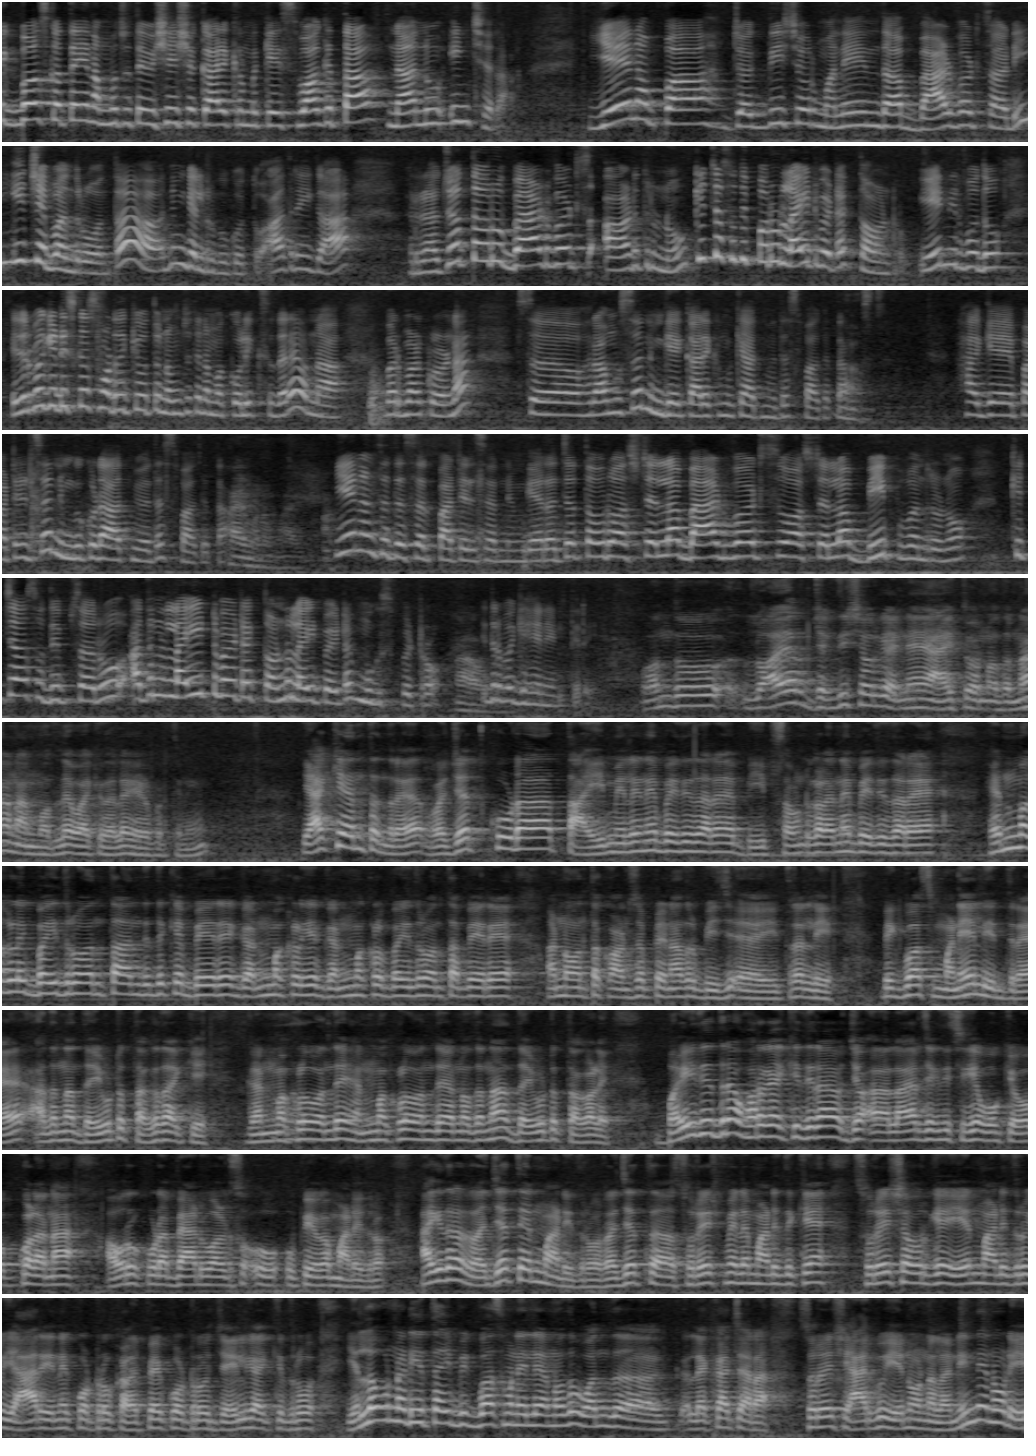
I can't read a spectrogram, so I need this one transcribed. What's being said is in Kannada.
ಬಿಗ್ ಬಾಸ್ ಕತೆ ನಮ್ಮ ಜೊತೆ ವಿಶೇಷ ಕಾರ್ಯಕ್ರಮಕ್ಕೆ ಸ್ವಾಗತ. ನಾನು ಇಂಚರ. ಏನಪ್ಪ ಜಗದೀಶ್ ಅವ್ರ ಮನೆಯಿಂದ ಬ್ಯಾಡ್ ವರ್ಡ್ಸ್ ಆಡಿ ಈಚೆ ಬಂದರು ಅಂತ ನಿಮ್ಗೆಲ್ರಿಗೂ ಗೊತ್ತು. ಆದರೆ ಈಗ ರಜತ್ ಅವರು ಬ್ಯಾಡ್ ವರ್ಡ್ಸ್ ಆಡಿದ್ರು ಕಿಚ್ಚ ಸುದೀಪ್ ಅವರು ಲೈಟ್ ವೇಟಾಗಿ ತಗೊಂಡ್ರು. ಏನಿರ್ಬೋದು? ಇದ್ರ ಬಗ್ಗೆ ಡಿಸ್ಕಸ್ ಮಾಡೋದಕ್ಕೆ ಇವತ್ತು ನಮ್ಮ ಜೊತೆ ನಮ್ಮ ಕೊಲೀಗ್ಸ್ ಇದ್ದಾರೆ ಅವ್ರನ್ನ ಬರ್ಮಾಡ್ಕೊಳ್ಳೋಣ. ಸೊ ರಾಮು ಸರ್ ನಿಮಗೆ ಕಾರ್ಯಕ್ರಮಕ್ಕೆ ಆತ್ಮೀಯದ ಸ್ವಾಗತ. ಹಾಗೆ ಪಾಟೀಲ್ ಸರ್ ನಿಮಗೂ ಕೂಡ ಆತ್ಮೀಯದ ಸ್ವಾಗತ. ಹಾಯ್ ಮೇಡಮ್ ಹಾಯ್ ಏನ್ ಅನ್ಸುತ್ತೆ ಸರ್ ಪಾಟೀಲ್ ಸರ್ ನಿಮಗೆ? ರಜತ್ ಅವರು ಅಷ್ಟೆಲ್ಲ ಬ್ಯಾಡ್ ವರ್ಡ್ಸು ಅಷ್ಟೆಲ್ಲ ಬೀಪ್ ಬಂದ್ರು ಕಿಚ್ಚ ಸುದೀಪ್ ಸರ್ ಅದನ್ನ ಲೈಟ್ ವೈಟ್ ಆಗಿ ತಗೊಂಡು ಲೈಟ್ ವೈಟ್ ಆಗಿ ಮುಗಿಸ್ಬಿಟ್ರು. ಇದ್ರ ಬಗ್ಗೆ ಏನು ಹೇಳ್ತೀರಿ? ಒಂದು ಲಾಯರ್ ಜಗದೀಶ್ ಅವ್ರಿಗೆ ಅನ್ಯಾಯ ಆಯಿತು ಅನ್ನೋದನ್ನು ನಾನು ಮೊದಲೇ ವಾಕ್ಯದಲ್ಲೇ ಹೇಳ್ಬಿಡ್ತೀನಿ. ಯಾಕೆ ಅಂತಂದರೆ ರಜತ್ ಕೂಡ ತಾಯಿ ಮೇಲೇ ಬೈದಿದ್ದಾರೆ ಬೀಪ್ ಸೌಂಡ್ಗಳನ್ನೇ ಬೈದಿದ್ದಾರೆ ಹೆಣ್ಮಗಳಿಗೆ ಬೈದ್ರು ಅಂತ ಅಂದಿದ್ದಕ್ಕೆ ಬೇರೆ ಗಂಡು ಮಕ್ಕಳಿಗೆ ಗಂಡು ಮಕ್ಕಳು ಬೈದ್ರು ಅಂತ ಬೇರೆ ಅನ್ನುವಂಥ ಕಾನ್ಸೆಪ್ಟ್ ಏನಾದರೂ ಬಿ ಇದರಲ್ಲಿ ಬಿಗ್ ಬಾಸ್ ಮನೆಯಲ್ಲಿ ಇದ್ದರೆ ಅದನ್ನು ದಯವಿಟ್ಟು ತೆಗೆದಾಕಿ. ಗಂಡು ಮಕ್ಕಳು ಒಂದೇ, ಹೆಣ್ಮಕ್ಳು ಒಂದೇ ಅನ್ನೋದನ್ನು ದಯವಿಟ್ಟು ತಗೊಳ್ಳಿ. ಬೈದಿದ್ರೆ ಹೊರಗೆ ಹಾಕಿದ್ದೀರಾ, ಜ ಲಾಯರ್ ಜಗದೀಶಿಗೆ ಓಕೆ, ಒಪ್ಕೊಳ್ಳೋಣ. ಅವರು ಕೂಡ ಬ್ಯಾಡ್ ವರ್ಡ್ಸ್ ಉಪಯೋಗ ಮಾಡಿದರು. ಹಾಗಿದ್ರೆ ರಜತ್ ಏನು ಮಾಡಿದರು? ರಜತ್ ಸುರೇಶ್ ಮೇಲೆ ಮಾಡಿದ್ದಕ್ಕೆ ಸುರೇಶ್ ಅವ್ರಿಗೆ ಏನು ಮಾಡಿದರು? ಯಾರು ಏನೇ ಕೊಟ್ಟರು ಕಳಪೆ ಕೊಟ್ಟರು ಜೈಲಿಗೆ ಹಾಕಿದ್ರು? ಎಲ್ಲವೂ ನಡೆಯುತ್ತಾ ಈ ಬಿಗ್ ಬಾಸ್ ಮನೆಯಲ್ಲಿ ಅನ್ನೋದು ಒಂದು ಲೆಕ್ಕಾಚಾರ. ಸುರೇಶ್ ಯಾರಿಗೂ ಏನೂ ಅನ್ನಲ್ಲ. ನಿನ್ನೆ ನೋಡಿ,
